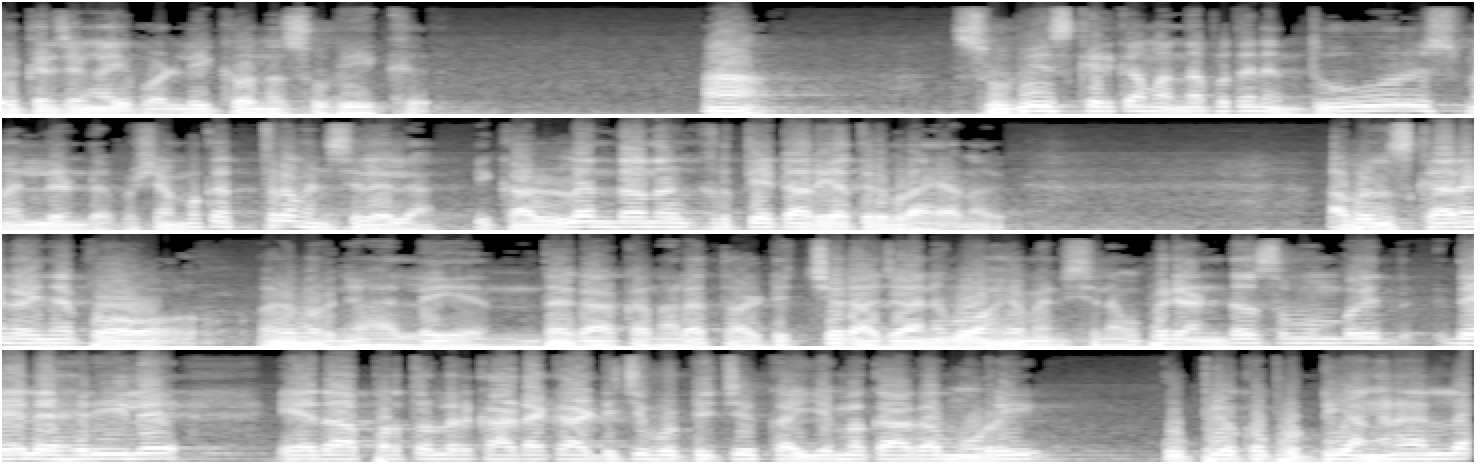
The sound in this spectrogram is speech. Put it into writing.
ഒരിക്കൽ ചങ്ങായി പള്ളിക്ക് വന്ന സുബീക്ക്. ആ സുബി നിസ്കരിക്കാൻ വന്നപ്പോ തന്നെ എന്തോ ഒരു സ്മെല്ലുണ്ട്. പക്ഷെ നമുക്ക് അത്ര മനസ്സിലല്ല ഈ കള്ള എന്താന്ന് കൃത്യമായിട്ട് അറിയാത്തൊരു പ്രായമാണ്. അപ്പൊ നിസ്കാരം കഴിഞ്ഞപ്പോ അവർ പറഞ്ഞു അല്ല എന്താ കാക്ക? നല്ല തടിച്ചൊരു അജാനുബോഹ മനുഷ്യനാണ് മുമ്പ് രണ്ടു ദിവസം മുമ്പ് ഇതേ ലഹരിയിൽ ഏതാ അപ്പുറത്തുള്ള ഒരു കടയൊക്കെ അടിച്ച് പൊട്ടിച്ച് കയ്യമ്മക്കാകെ മുറി കുപ്പിയൊക്കെ പൊട്ടി അങ്ങനെ നല്ല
